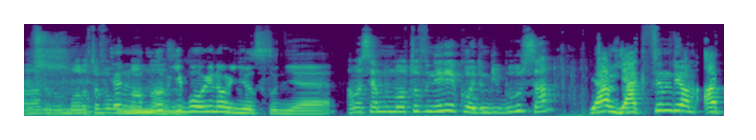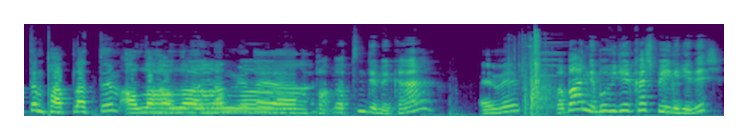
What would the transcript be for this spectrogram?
Abi bu molotofu Sen bulmam noob lazım. gibi oyun oynuyorsun ya. Ama sen bu molotofu nereye koydun bir bulursam. Ya yaktım diyorum attım patlattım Allah Allah, inanmıyor da ya. Patlattın demek ha? Evet. Babaanne bu videoya kaç beğeni gelir?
